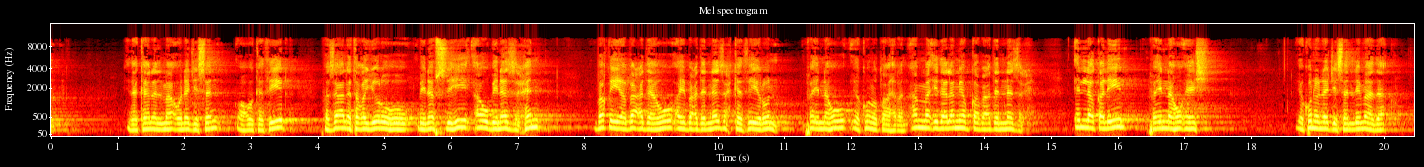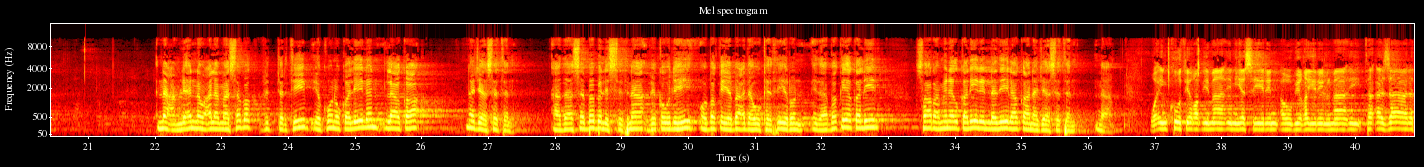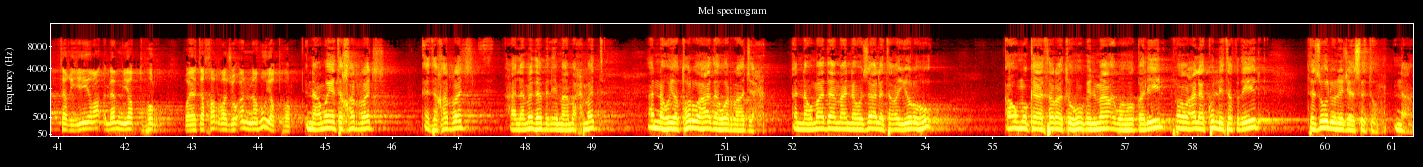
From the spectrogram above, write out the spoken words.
إذا كان الماء نجسا وهو كثير فزال تغيره بنفسه أو بنزح بقي بعده أي بعد النزح كثير فإنه يكون طاهرا. أما إذا لم يبقى بعد النزع إلا قليل فإنه إيش؟ يكون نجسا. لماذا؟ نعم لأنه على ما سبق في الترتيب يكون قليلا لاقى نجاسة. هذا سبب الاستثناء في قوله وبقي بعده كثير. إذا بقي قليل صار من القليل الذي لاقى نجاسة. نعم. وإن كثر بماء يسير أو بغير الماء فأزال التغيير لم يطهر. ويتخرج أنه يطهر. نعم ويتخرج يتخرج على مذهب الإمام أحمد أنه يطهر وهذا هو الراجح. أنه ما دام أنه زال تغيره أو مكاثرته بالماء وهو قليل فهو على كل تقدير تزول نجاسته. نعم.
